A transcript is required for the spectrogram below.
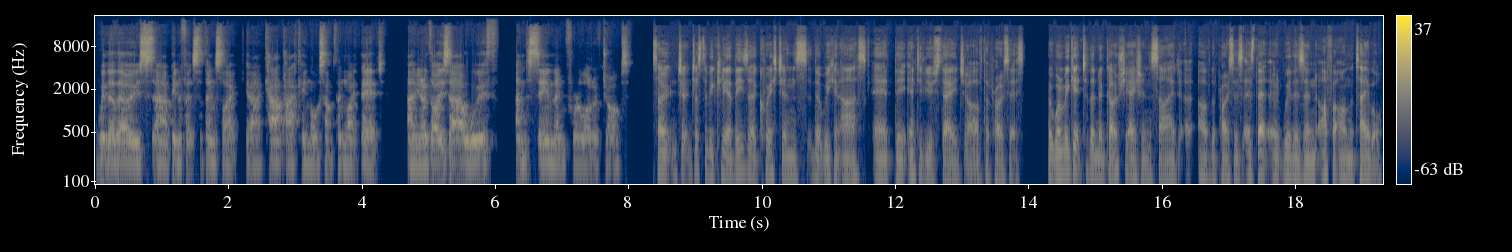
whether those uh, benefits are things like uh, car parking or something like that, uh, you know, those are worth understanding for a lot of jobs. So, j- just to be clear, these are questions that we can ask at the interview stage of the process. But when we get to the negotiation side uh, of the process, is that uh, where there's an offer on the table?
